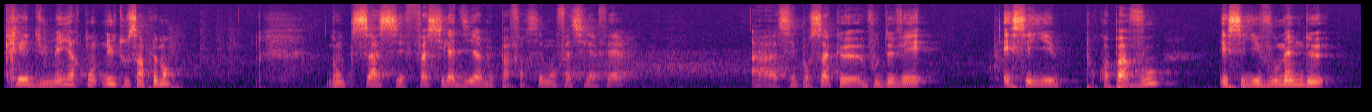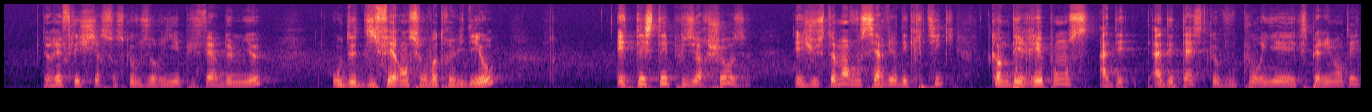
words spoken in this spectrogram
créer du meilleur contenu tout simplement. Donc ça c'est facile à dire mais pas forcément facile à faire. Euh, c'est pour ça que vous devez essayer, pourquoi pas vous, essayez vous-même de, réfléchir sur ce que vous auriez pu faire de mieux ou de différent sur votre vidéo et tester plusieurs choses et justement vous servir des critiques comme des réponses à des tests que vous pourriez expérimenter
